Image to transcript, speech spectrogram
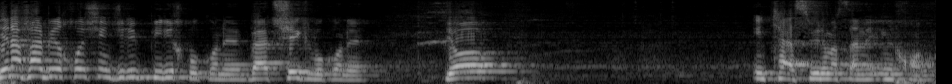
یه نفر بیاد خودش اینجوری بیریخ بکنه بعد شکل بکنه. یا این تصویر مثلا این خانم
